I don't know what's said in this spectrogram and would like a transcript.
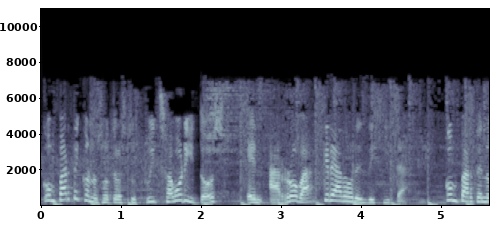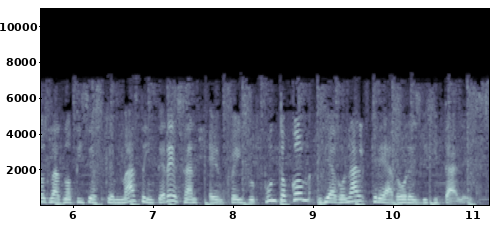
Comparte con nosotros tus tweets favoritos en arroba Creadores Digita. Compártenos las noticias que más te interesan en facebook.com diagonal creadores digitales.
